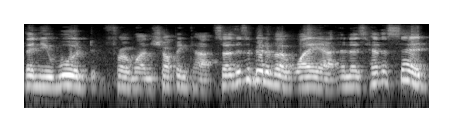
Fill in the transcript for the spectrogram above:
than you would for one shopping cart. So there's a bit of a way out. And as Heather said,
